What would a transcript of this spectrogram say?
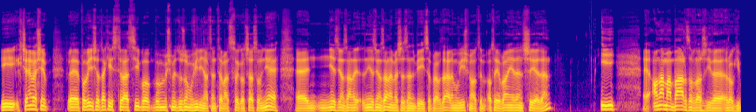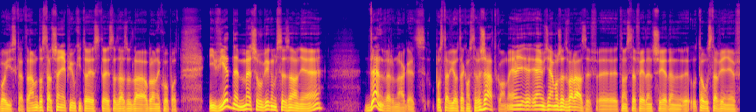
i chciałem właśnie e, powiedzieć o takiej sytuacji, bo, bo myśmy dużo mówili na ten temat swego czasu. Nie, e, niezwiązane, niezwiązane mecze z NBA, co prawda, ale mówiliśmy o, tym, o tej obronie 1-3-1 i e, ona ma bardzo wrażliwe rogi boiska. Tam dostarczenie piłki to jest, to jest od razu dla obrony kłopot. I w jednym meczu w ubiegłym sezonie Denver Nuggets postawiło taką strefę rzadką. No ja, ja widziałem może dwa razy w e, tą strefę 1-3-1, to ustawienie w,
